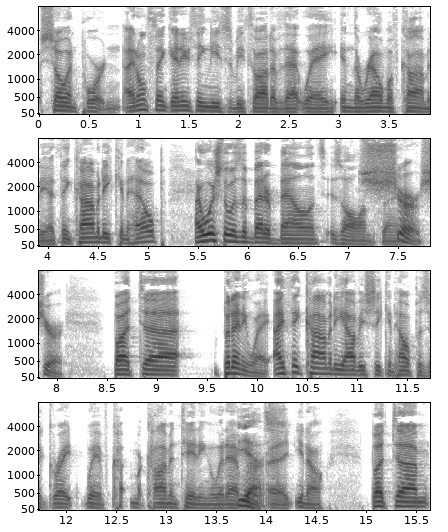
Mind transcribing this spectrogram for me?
so important. I don't think anything needs to be thought of that way in the realm of comedy. I think comedy can help. I wish there was a better balance. Is all I'm saying. Sure, sure. But uh, but anyway, I think comedy obviously can help as a great way of co- commentating or whatever. Yes. Uh, you know, but um,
